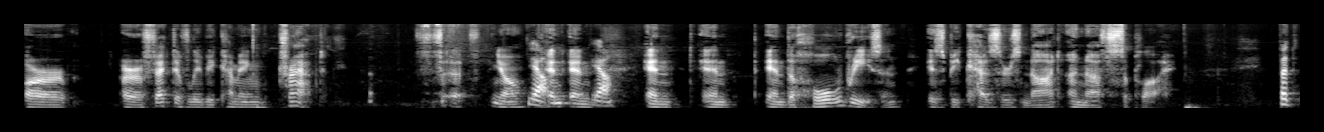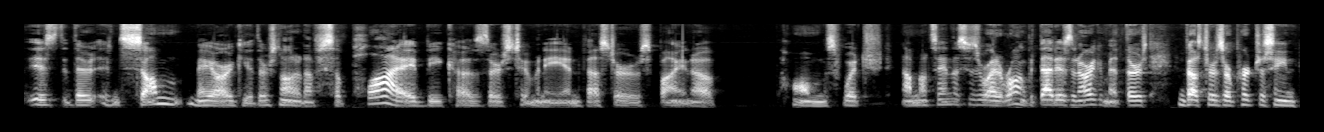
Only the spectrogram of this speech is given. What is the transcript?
are are effectively becoming trapped. Uh, you know, yeah. and and yeah. and and and the whole reason is because there's not enough supply. But is there, and some may argue there's not enough supply because there's too many investors buying up homes, which I'm not saying this is right or wrong, but that is an argument. There's investors are purchasing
